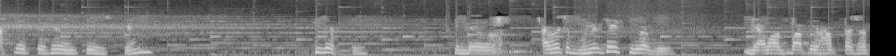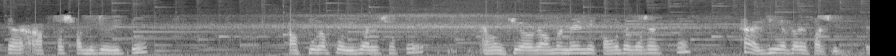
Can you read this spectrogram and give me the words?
আপনি স্টেশন এমপি এসছেন ঠিক আছে। কিন্তু আমি তো ভুলে যাই কীভাবে যে আমার বাপের হাতটার সাথে আপনার স্বামী জড়িত আমার পুরো পরিবারের সাথে। এবং জিয়া রহমান ক্ষমতা বসাচ্ছে হ্যাঁ জিয়া তাদের ফাঁসি দিচ্ছে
